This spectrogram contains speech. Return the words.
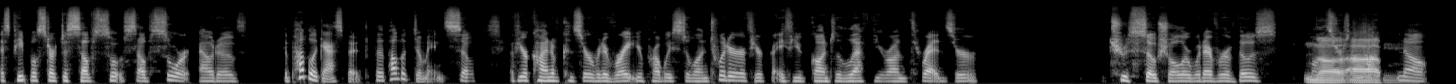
as people start to self self sort out of the public aspect, the public domains. So if you're kind of conservative right, you're probably still on Twitter. If you're if you've gone to the left, you're on Threads or Truth Social or whatever of those No, monsters. I'm um, no,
